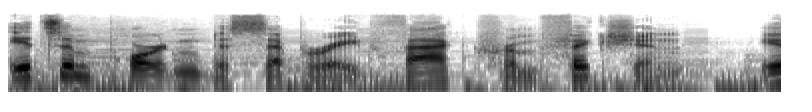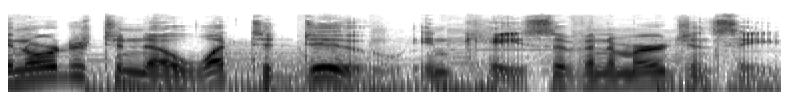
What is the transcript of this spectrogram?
it's important to separate fact from fiction in order to know what to do in case of an emergency.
